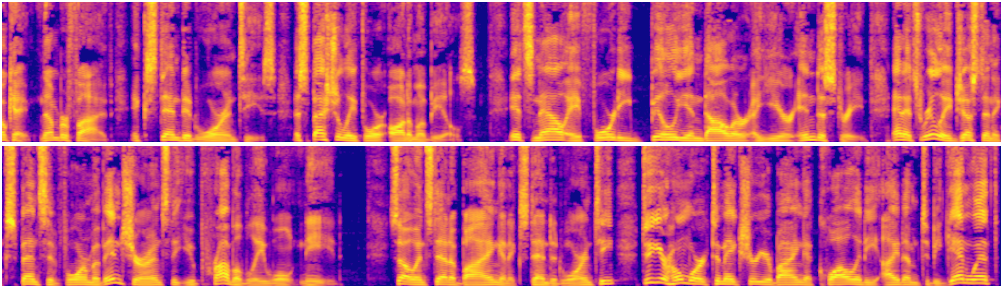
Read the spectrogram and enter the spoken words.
Okay, number five, extended warranties, especially for automobiles. It's now a $40 billion a year industry, and it's really just an expensive form of insurance that you probably won't need. So instead of buying an extended warranty, do your homework to make sure you're buying a quality item to begin with.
